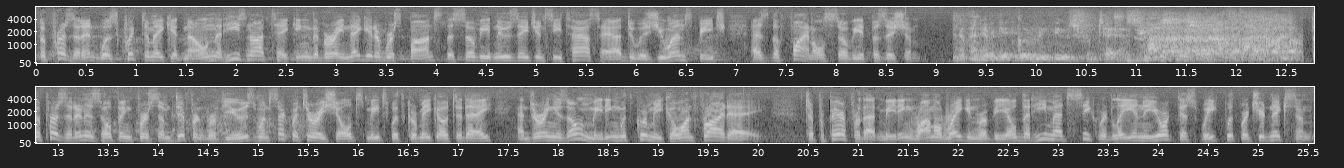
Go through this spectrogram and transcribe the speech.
The president was quick to make it known that he's not taking the very negative response the Soviet news agency TASS had to his UN speech as the final Soviet position. I never get good reviews from TASS. the president is hoping for some different reviews when Secretary Shultz meets with Gromyko today and during his own meeting with Gromyko on Friday. To prepare for that meeting, Ronald Reagan revealed that he met secretly in New York this week with Richard Nixon.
